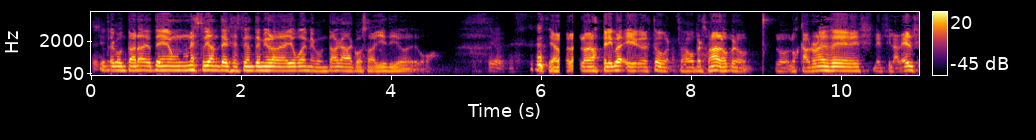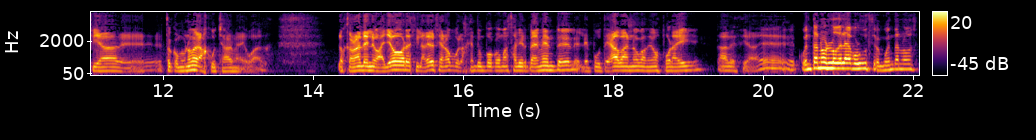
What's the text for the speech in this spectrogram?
si te contara, yo tenía un, estudiante, ex estudiante mío de Iowa y me contaba cada cosa allí, tío. De, lo, de las películas, y esto, bueno, esto es algo personal, ¿no? Pero los cabrones de, Filadelfia, de, esto como no me va a escuchar, me da igual. Los cabrones de Nueva York, de Filadelfia, ¿no? Pues la gente un poco más abierta de mente, le, puteaban, ¿no? Cuando íbamos por ahí, tal, decía, eh, cuéntanos lo de la evolución, cuéntanos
